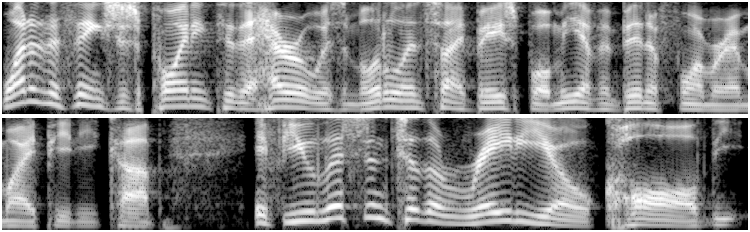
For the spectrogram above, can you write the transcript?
one of the things, just pointing to the heroism, a little inside baseball, me having been a former NYPD cop. If you listen to the radio call, the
